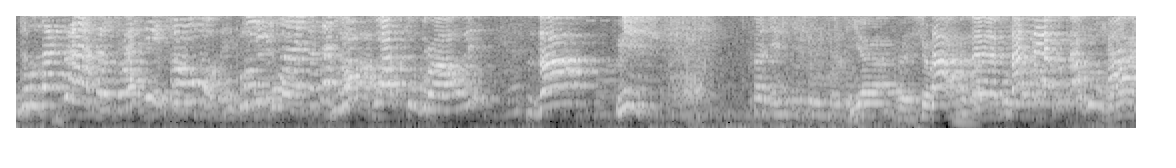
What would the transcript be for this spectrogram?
Ну так правда ж, скажіть, чому ви? Всі знають, що це Двох хвост убрали за ніч. Звісно, що ви. Я е, сьогодні... Так, е, дайте я докажу. Так.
